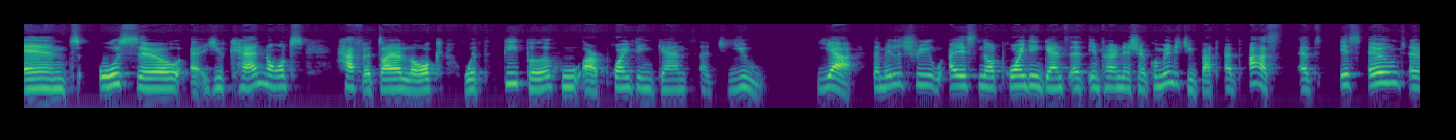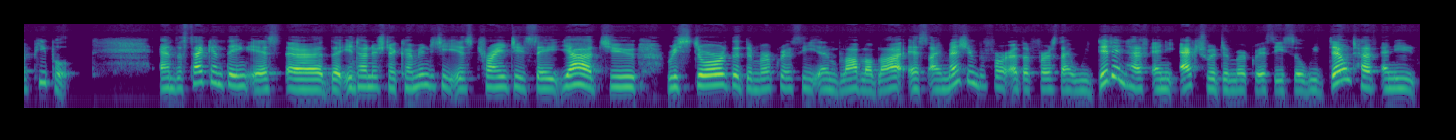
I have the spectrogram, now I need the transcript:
And also, uh, you cannot have a dialogue with people who are pointing guns at you. Yeah, the military is not pointing guns at international community, but at us, at its own uh, people. And the second thing is uh, the international community is trying to say, yeah, to restore the democracy and blah, blah, blah. As I mentioned before at the first time, we didn't have any actual democracy. So we don't have any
